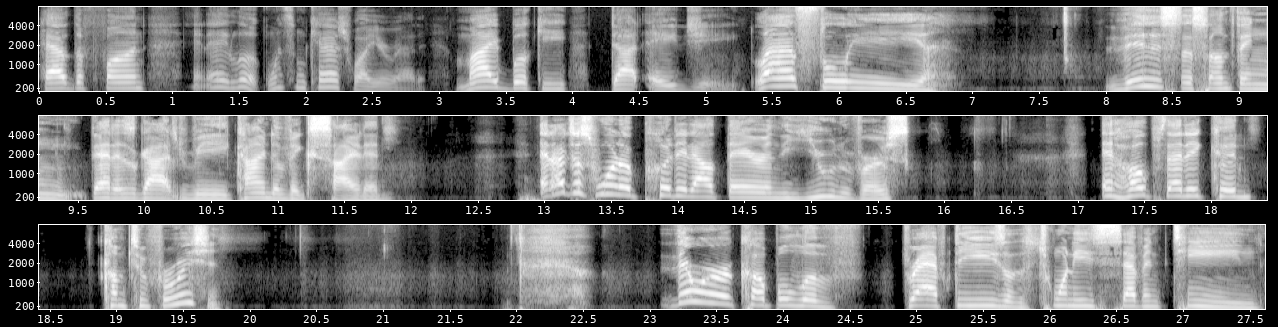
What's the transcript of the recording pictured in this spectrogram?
have the fun, and hey, look, win some cash while you're at it. mybookie.ag. Lastly, this is something that has got me kind of excited and I just want to put it out there in the universe in hopes that it could come to fruition. There were a couple of draftees of the 2017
